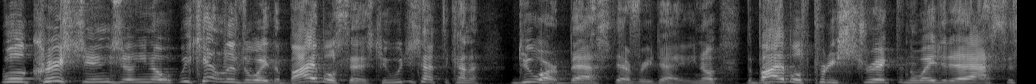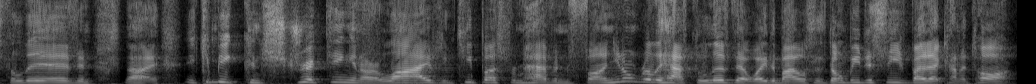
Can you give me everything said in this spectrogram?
Well, Christians, you know, we can't live the way the Bible says to. We just have to kind of do our best every day. You know, the Bible is pretty strict in the way that it asks us to live, and uh, it can be constricting in our lives and keep us from having fun. You don't really have to live that way. The Bible says, don't be deceived by that kind of talk.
